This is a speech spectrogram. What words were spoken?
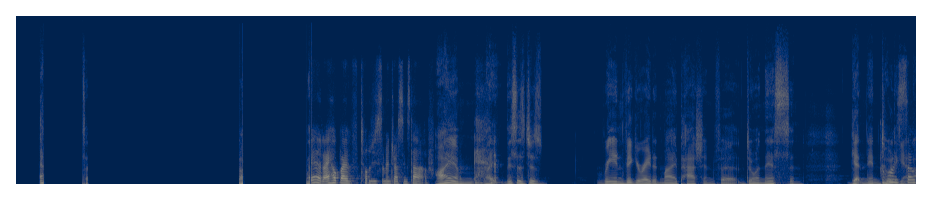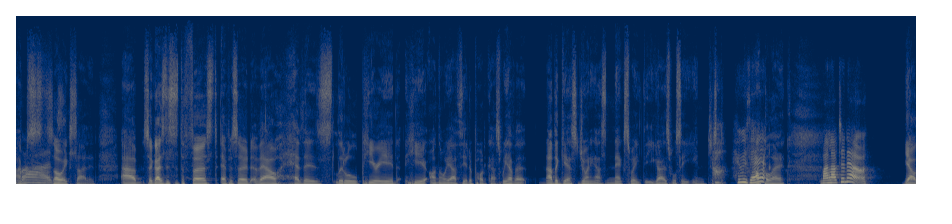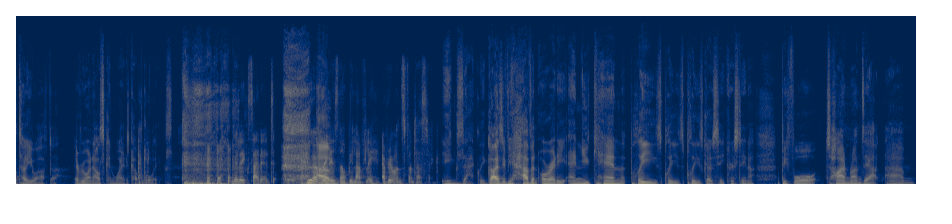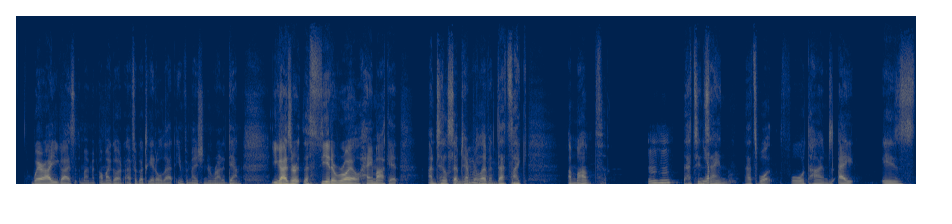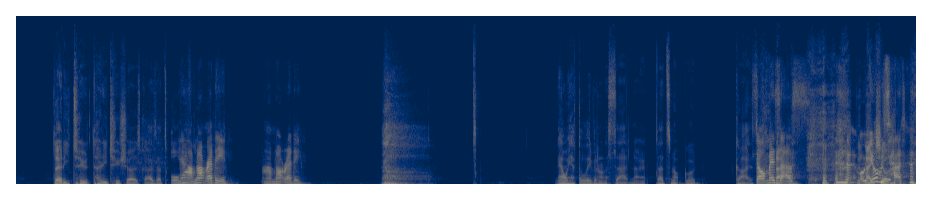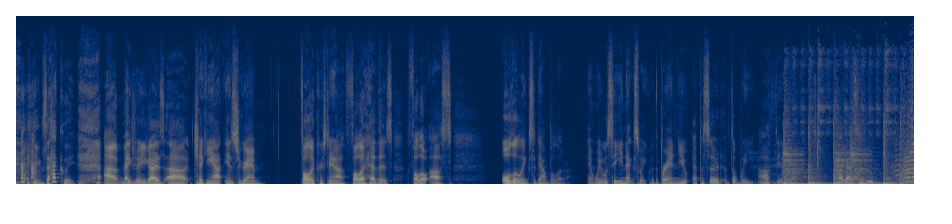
Good. I hope I've told you some interesting stuff. I am like this has just reinvigorated my passion for doing this and getting into Oh, it again. so I'm so excited. Um, so guys, this is the first episode of our Heathers little period here on the We Are Theatre podcast. We have a, another guest joining us next week that you guys will see in just a Who is it? couple of Am I allowed to know? Yeah, I'll tell you after. Everyone else can wait a couple of weeks. I'm really excited. Whoever Um, it is, they'll be lovely. Everyone's fantastic. Exactly. Guys, if you haven't already, and you can, please, please, please go see Christina before time runs out. Um, where are you guys at the moment? Oh my God, I forgot to get all that information and write it down. You guys are at the Theatre Royal Haymarket until September Yeah. 11th. That's like a month. Mm-hmm. That's Yep. That's what four times eight is 32, 32 shows, guys. That's all. Yeah, I'm not left. ready. I'm not ready. now we have to leave it on a sad note. That's not good, guys. Don't miss No. us. Or you'll be sad. exactly. Uh, make sure you guys are checking out Instagram. Follow Christina. Follow Heathers. Follow us. All the links are down below. And we will see you next week with a brand new episode of the We Are Theatre podcast. Bye, guys.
